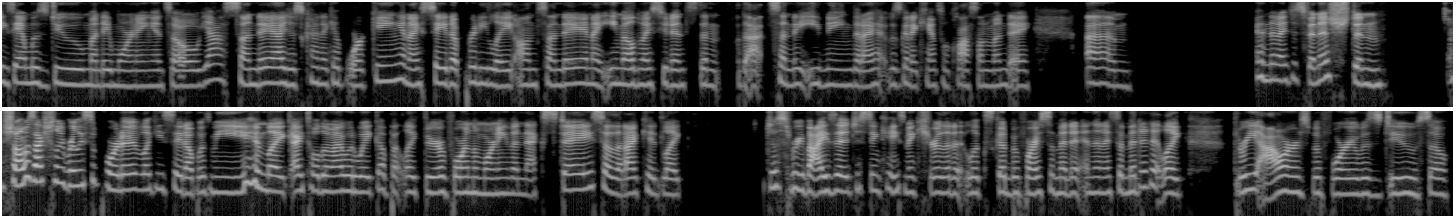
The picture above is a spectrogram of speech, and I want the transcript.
exam was due Monday morning. And so, yeah, Sunday, I just kind of kept working and I stayed up pretty late on Sunday and I emailed my students then that Sunday evening that I was going to cancel class on Monday. Um, and then I just finished and Sean was actually really supportive. Like he stayed up with me and like I told him I would wake up at like three or four in the morning the next day so that I could like just revise it just in case, make sure that it looks good before I submit it. And then I submitted it like three hours before it was due. So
